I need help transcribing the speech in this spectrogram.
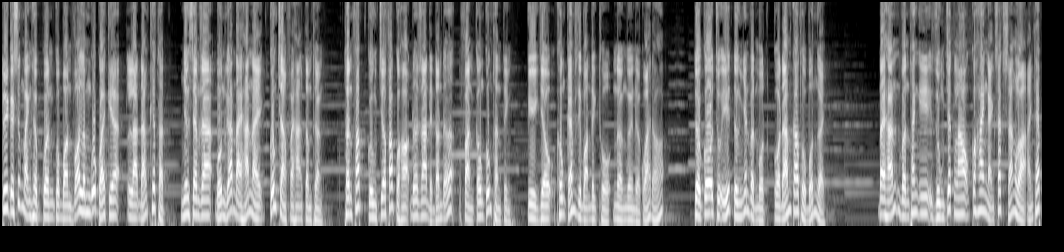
Tuy cái sức mạnh hợp quần của bọn võ lâm ngũ quái kia là đáng khiếp thật, nhưng xem ra bốn gã đại hán này cũng chẳng phải hạng tầm thường. Thân pháp cùng chiêu pháp của họ đưa ra để đón đỡ, phản công cũng thần tình, kỳ diệu không kém gì bọn địch thủ nửa người nửa quái đó. Tiểu cô chú ý từng nhân vật một của đám cao thủ bốn người. Đại hán vận thanh y dùng chiếc lao có hai ngạnh sắc sáng lòa ánh thép,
